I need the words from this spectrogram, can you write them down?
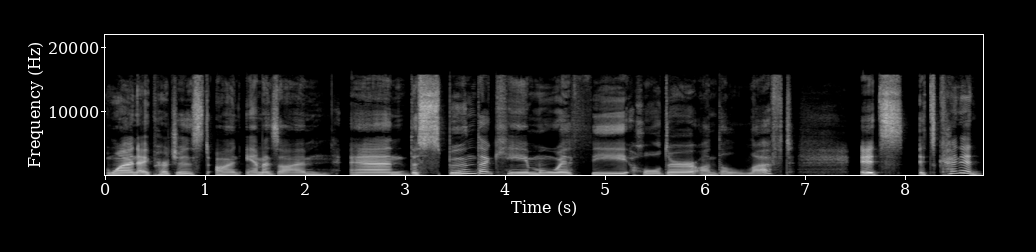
one I purchased on Amazon. And the spoon that came with the holder on the left, it's it's kind of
